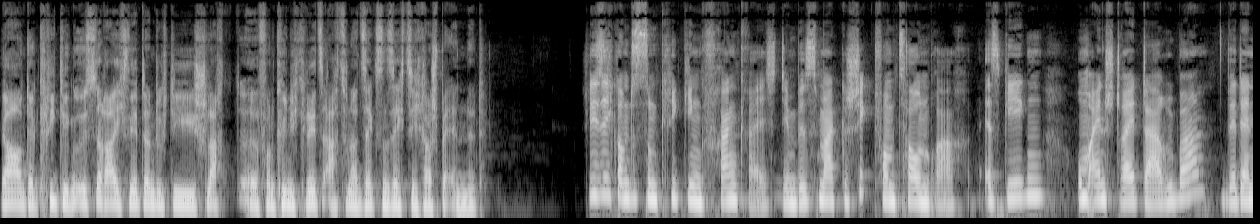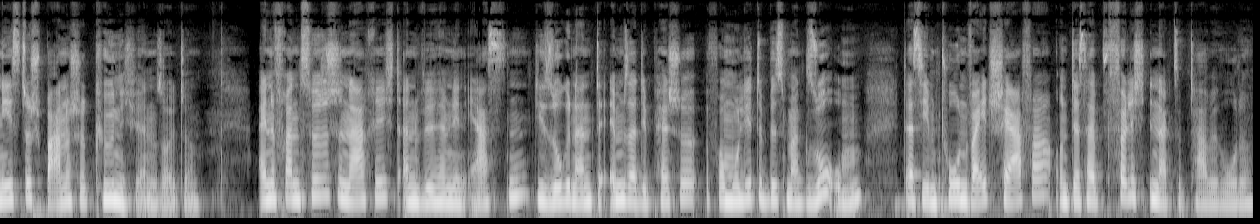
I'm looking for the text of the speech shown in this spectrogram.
Ja, und der Krieg gegen Österreich wird dann durch die Schlacht äh, von Königgrätz 1866 rasch beendet. Schließlich kommt es zum Krieg gegen Frankreich, den Bismarck geschickt vom Zaun brach. Es ging um einen Streit darüber, wer der nächste spanische König werden sollte. Eine französische Nachricht an Wilhelm I., die sogenannte Emser Depesche, formulierte Bismarck so um, dass sie im Ton weit schärfer und deshalb völlig inakzeptabel wurde.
